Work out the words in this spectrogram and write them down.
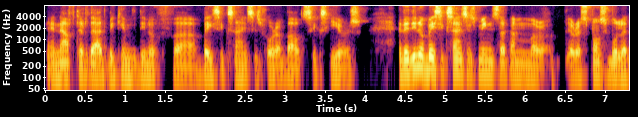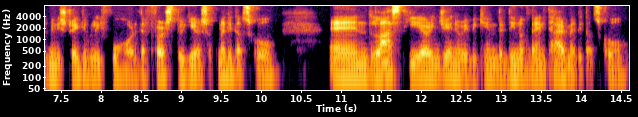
And after that, became the dean of uh, basic sciences for about six years. And the dean of basic sciences means that I'm uh, responsible administratively for the first two years of medical school and last year in January became the dean of the entire medical school,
